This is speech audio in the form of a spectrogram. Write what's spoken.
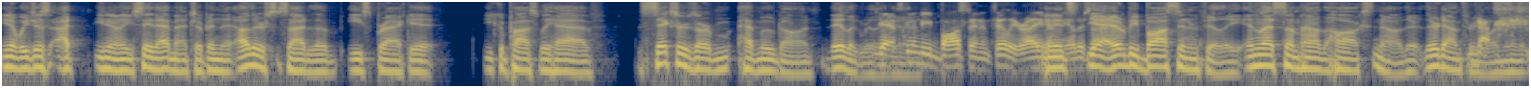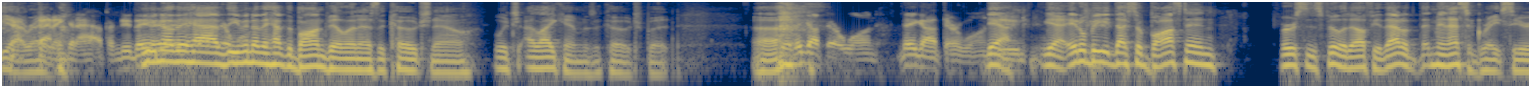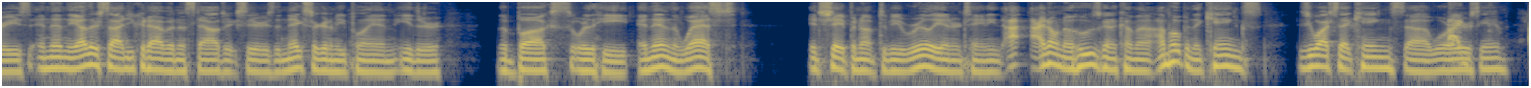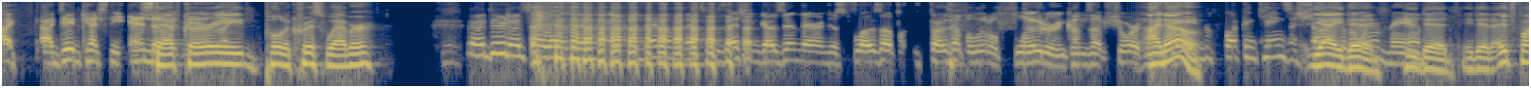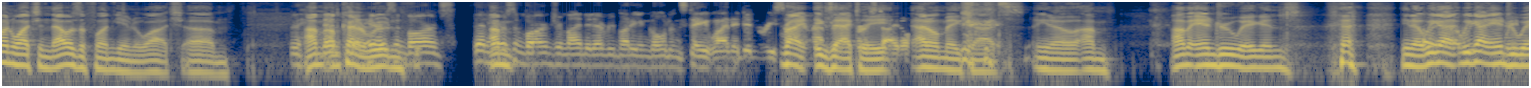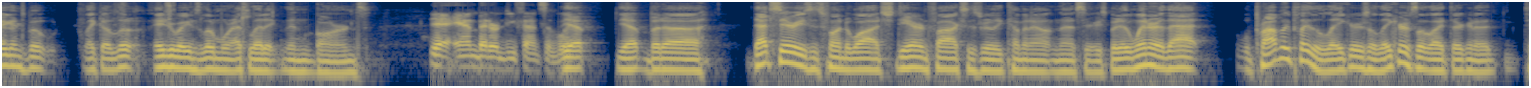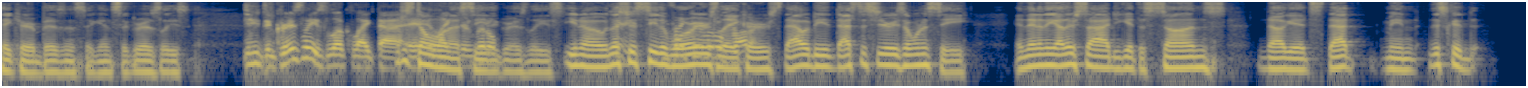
you know, we just, I, you know, you say that matchup in the other side of the East bracket, you could possibly have the Sixers are have moved on. They look really good. Yeah, it's going to be Boston and Philly, right? and on it's the other side. yeah, it'll be Boston and Philly, unless somehow the Hawks. No, they're they're down three one. Yeah, right. That ain't going to happen, dude. They, even though they, got have, even one. though they have the Bond villain as the coach now, which I like him as a coach, but uh, Yeah, they got their one. They got their one, yeah, dude. yeah, it'll be that's so Boston versus Philadelphia. That'll that, man, that's a great series. And then the other side, you could have a nostalgic series. The Knicks are going to be playing either the Bucks or the Heat, and then in the West. It's shaping up to be really entertaining. I, I don't know who's going to come out. I'm hoping the Kings. Did you watch that Kings uh, Warriors game? I, I did catch the end Steph of it. Curry pulled a Chris Webber. Dude, I saw that. And then, and then on the next possession, goes in there and just flows up, throws up a little floater and comes up short. I know. the fucking Kings a shot. yeah, he did. win, man. He did. He did. It's fun watching. That was a fun game to watch. Um, I'm- Then- I'm kinda rooting for- Barnes. Then I'm- Harrison Barnes reminded everybody in Golden State why they didn't resign. right, exactly. I don't make shots. you know, I'm I'm Andrew Wiggins. you know, Oh, we yeah, got we we- got Andrew better. Wiggins, but like a little Andrew Wiggins a little more athletic than Barnes. Yeah, and better defensively. Yep, yep. But uh, that series is fun to watch. De'Aaron Fox is really coming out in that series. But the winner of that will probably play the Lakers. The Lakers look like they're going to take care of business against the Grizzlies. Dude, the Grizzlies look like that. I just don't like want to their see little- the Grizzlies. You know, let's just see the like their Warriors brother. Lakers. That would be that's the series I want to see. And then on the other side, you get the Suns Nuggets. That I mean, this could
